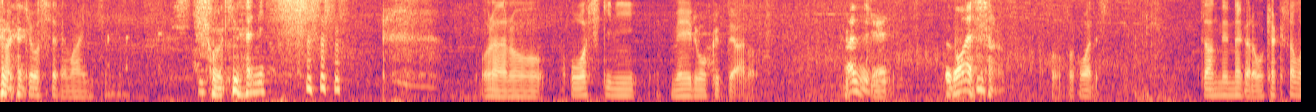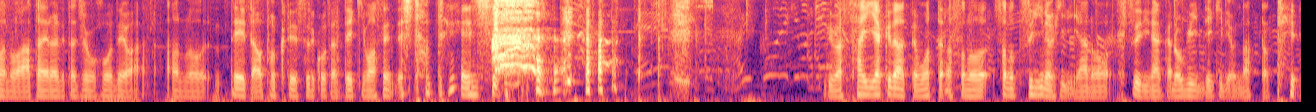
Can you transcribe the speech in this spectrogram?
狂発狂してて毎日。そんなに？俺あの公式にメール送ってあのマジで？どこまでしたの？そうそこまでした。残念ながらお客様の与えられた情報ではあのデータを特定することはできませんでしたって返信 では最悪だって思ったらそのその次の日にあの普通になんかログインできるようになったっていう。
